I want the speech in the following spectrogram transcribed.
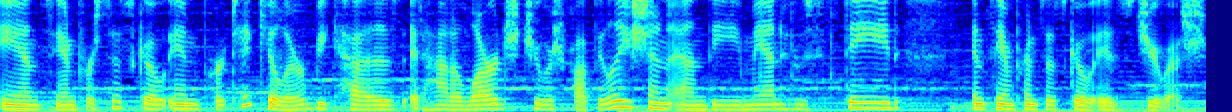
in San Francisco, in particular, because it had a large Jewish population, and the man who stayed in San Francisco is Jewish.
